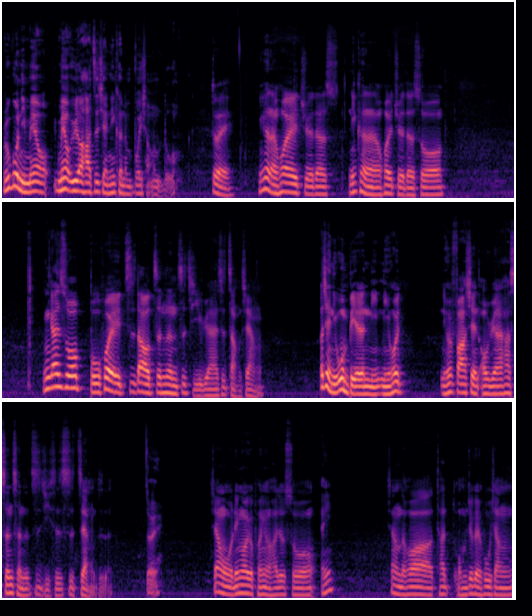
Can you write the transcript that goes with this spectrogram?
如果你没有没有遇到他之前，你可能不会想那么多。对你可能会觉得，你可能会觉得说，应该说不会知道真正自己原来是长这样，而且你问别人，你你会你会发现哦，原来他深层的自己是是这样子的。对，像我另外一个朋友，他就说，哎、这样的话，他我们就可以互相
